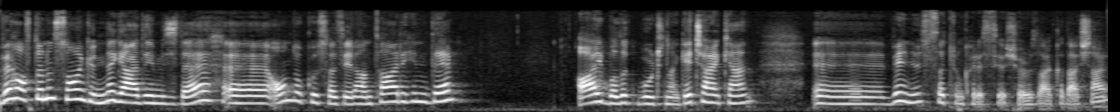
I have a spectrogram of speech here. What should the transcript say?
Ve haftanın son gününe geldiğimizde 19 e, Haziran tarihinde Ay balık burcuna geçerken e, Venüs Satürn karesi yaşıyoruz arkadaşlar.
